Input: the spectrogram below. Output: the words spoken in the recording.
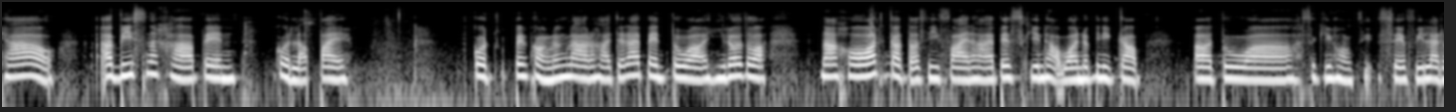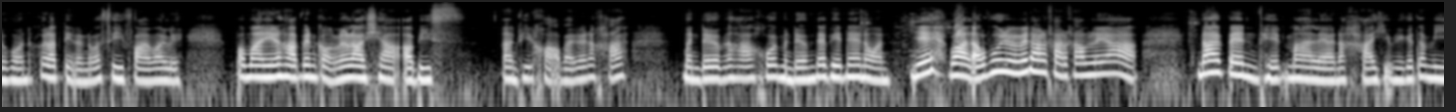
ชาวอ b ิสนะคะเป็นกดรับไป กดเป็นกล่องเรื่องราวนะคะ จะได้เป็นตัวฮีโร่ตัวนาคอสกับตัวซีไฟนะคะ เป็นสกินถาวรโดมินิกับตัวสกินของเซฟิสแหละทุกคนคือเราติดอันว่าซีไฟมากเลย ประมาณนี้นะคะ เป็นกล่องเรื่องราวชาวอ b ิสอ่านผิดขอไปด้วยนะคะ เหมือนเดิมนะคะ โค้ดเหมือนเดิมได้เพชรแน่นอน เย้ว่าแล้วพูดไปไม่ทันขาดคำเลยอะ ได้เป็นเพจมาแล้วนะคะ คลิปนี้ก็จะมี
